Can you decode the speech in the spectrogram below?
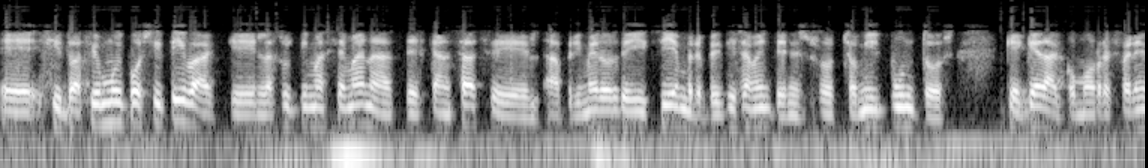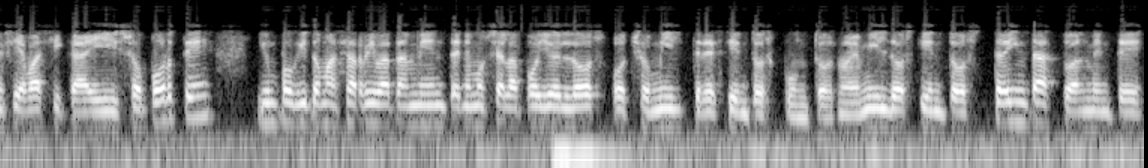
Eh, situación muy positiva que en las últimas semanas descansase a primeros de diciembre precisamente en esos 8.000 puntos que queda como referencia básica y soporte y un poquito más arriba también tenemos el apoyo en los 8.300 puntos, 9.230 actualmente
